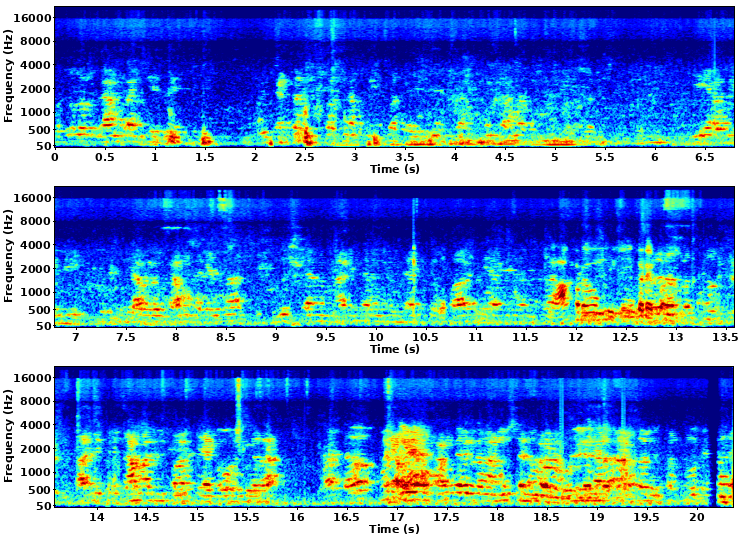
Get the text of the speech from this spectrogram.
ಮೊದಲು ಗ್ರಾಮ ಪಂಚಾಯತಿ ಎರಡ್ ಸಾವಿರದ ಇಪ್ಪತ್ನಾಲ್ಕು ಇಪ್ಪತ್ತೈದನೇ ಸಾಲಿನ ಈ ಅವಧಿಯಲ್ಲಿ ಯಾವ ಯಾವ ಗ್ರಾಮಗಳನ್ನ ಅನುಷ್ಠಾನ ಮಾಡಿದ್ದಾರೆ ಅನ್ನೋ ವಿಚಾರಕ್ಕೆ ಪಾವತಿಯಾಗಿರುವಂತ ಆ ಕಡೆ ಹೋಗಿ ಈ ಕಡೆ ಬಾ. ಮತ್ತು ಆದ್ಯತೆ ಸಾಮಾಜಿಕ ಪಾವತಿಯಾಗಿರುವುದಿಲ್ಲ ಯಾವ ಯಾವ ಕಾಮಗಾರಿಗಳನ್ನ ಅನುಷ್ಠಾನ ಮಾಡಿದ್ರು ಒಂದು ನಾಲ್ಕು ಎರಡ್ ಸಾವಿರದ ಇಪ್ಪತ್ಮೂರರಿಂದ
